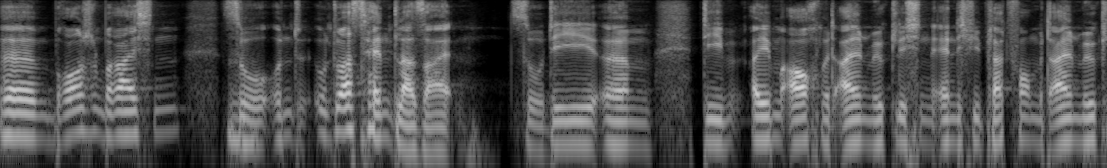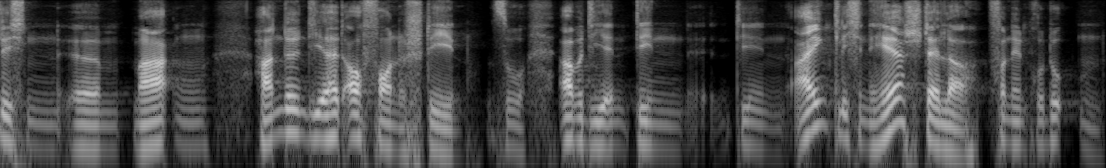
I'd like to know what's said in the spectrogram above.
äh, Branchenbereichen. So, mhm. und, und du hast Händlerseiten. So, die, ähm, die eben auch mit allen möglichen, ähnlich wie Plattformen, mit allen möglichen ähm, Marken handeln, die halt auch vorne stehen. So, aber die, den, den eigentlichen Hersteller von den Produkten,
